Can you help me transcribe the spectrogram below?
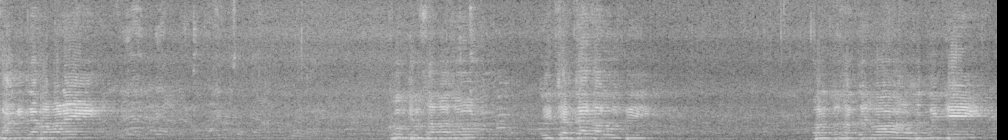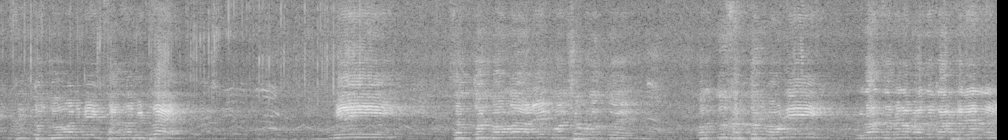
सांगितल्याप्रमाणे खूप दिवसापासून जी चर्चा चालू होती परंतु संतोष भाऊ संदीपजी संतोष भाऊ आणि मी एक चांगला मित्र आहे. मी संतोष भाऊला अनेक वर्ष ओळखतोय परंतु संतोष भाऊनी विधानसभेला माझं काम केलेलं नाही.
